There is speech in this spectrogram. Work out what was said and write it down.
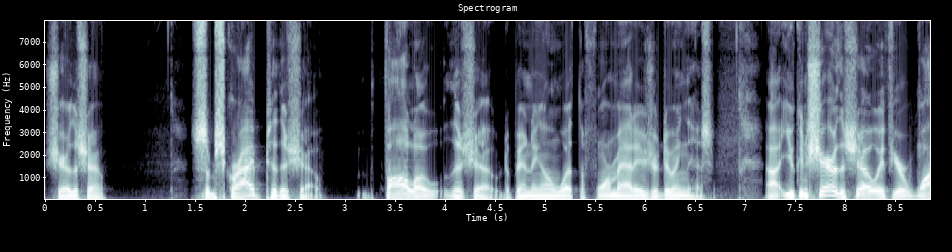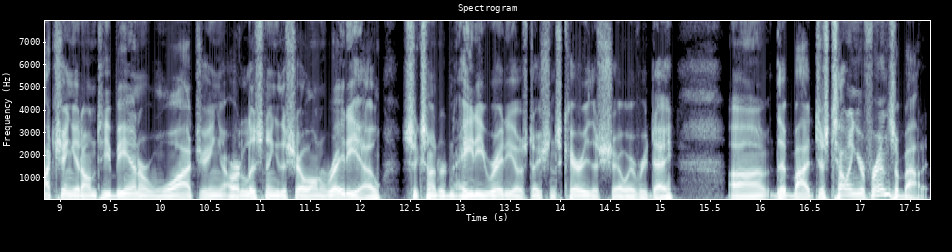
Share the show. Subscribe to the show follow the show, depending on what the format is you're doing this. Uh, you can share the show if you're watching it on TBN or watching or listening to the show on radio. 680 radio stations carry the show every day. Uh, that by just telling your friends about it.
